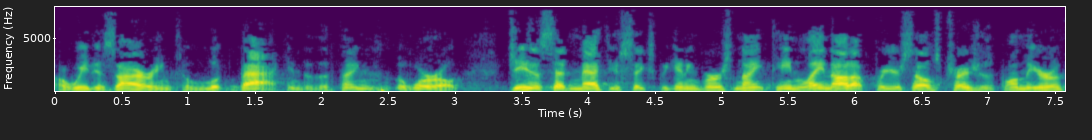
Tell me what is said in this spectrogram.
are we desiring to look back into the things of the world? Jesus said in Matthew 6, beginning verse 19, Lay not up for yourselves treasures upon the earth,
